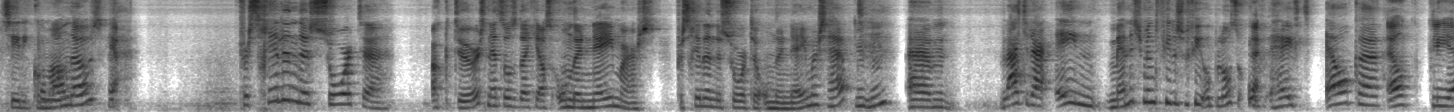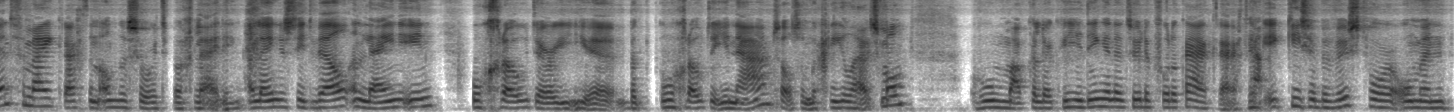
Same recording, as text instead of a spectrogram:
serie Commando's. Ja. Verschillende soorten acteurs, net zoals dat je als ondernemers verschillende soorten ondernemers hebt. Mhm. Ehm, laat je daar één managementfilosofie op los? Of heeft elke Elke cliënt van mij krijgt een ander soort begeleiding. Alleen er zit wel een lijn in. Hoe groter je, hoe groter je naam, zoals een Michiel Huisman, hoe makkelijker je dingen natuurlijk voor elkaar krijgt. Ja. Ik, ik kies er bewust voor om een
